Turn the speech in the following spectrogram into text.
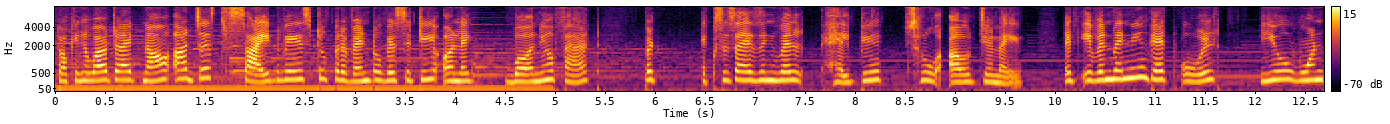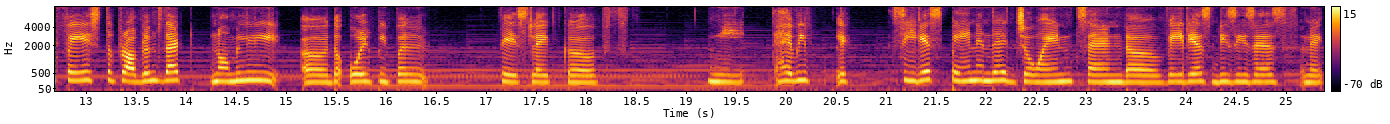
talking about right now are just side ways to prevent obesity or like burn your fat, but exercising will help you throughout your life. Like even when you get old, you won't face the problems that normally uh, the old people face like uh, heavy like serious pain in their joints and uh, various diseases like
